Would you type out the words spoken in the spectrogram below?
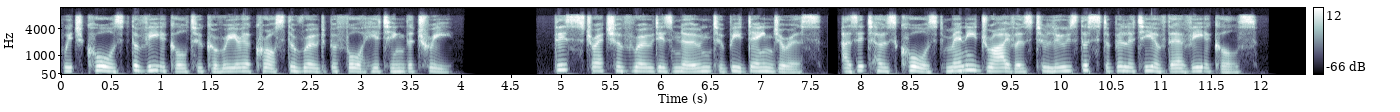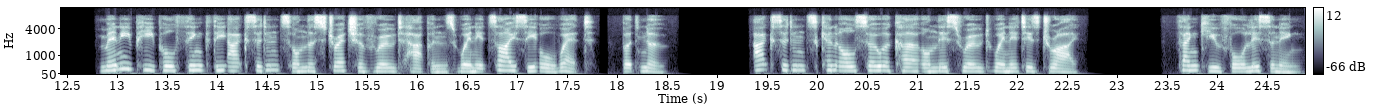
which caused the vehicle to career across the road before hitting the tree. This stretch of road is known to be dangerous, as it has caused many drivers to lose the stability of their vehicles. Many people think the accidents on the stretch of road happens when it's icy or wet, but no. Accidents can also occur on this road when it is dry. Thank you for listening.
